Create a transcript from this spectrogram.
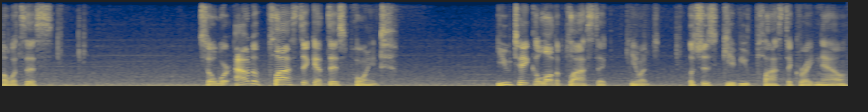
Oh, what's this? So we're out of plastic at this point. You take a lot of plastic. You know what? Let's just give you plastic right now.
